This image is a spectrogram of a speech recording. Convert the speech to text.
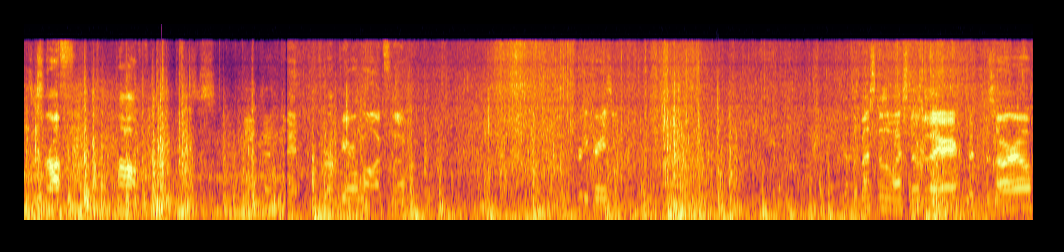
This is rough. Oh. This is... Okay, we're up here on the log flume. Pretty crazy. Got the best of the west over there, with Bizarro.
